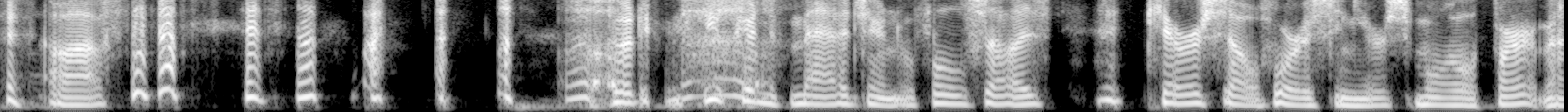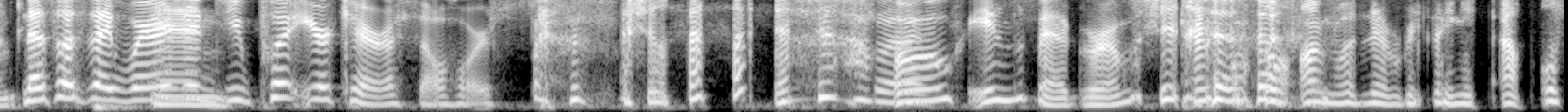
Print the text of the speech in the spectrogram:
uh, but you can imagine a full size carousel horse in your small apartment. That's what I say. Where And- did you put your carousel horse? oh, in the bedroom, along with everything else.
